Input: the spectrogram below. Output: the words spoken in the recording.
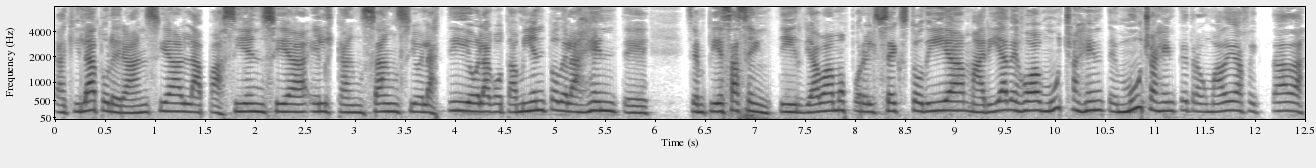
aquí la tolerancia, la paciencia, el cansancio, el hastío, el agotamiento de la gente se empieza a sentir. Ya vamos por el sexto día. María dejó a mucha gente, mucha gente traumada y afectada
